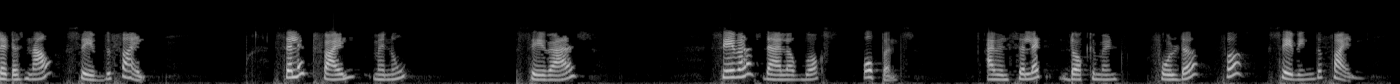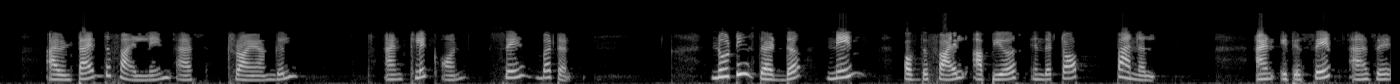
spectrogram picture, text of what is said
Let us now save the file. Select File menu Save as. Save as dialog box opens. I will select document folder for saving the file. I will type the file name as triangle and click on save button. Notice that the name of the file appears in the top panel and it is saved as a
